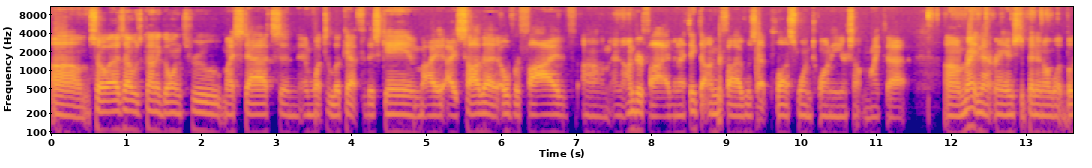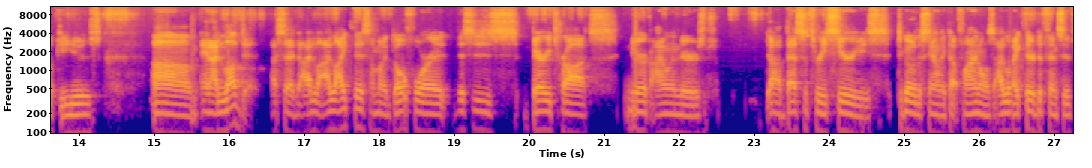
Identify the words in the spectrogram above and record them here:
Um, so as I was kind of going through my stats and, and what to look at for this game, I, I saw that over five um, and under five, and I think the under five was at plus 120 or something like that um, right in that range, depending on what book you use. Um, and I loved it. I said, I, I like this. I'm going to go for it. This is Barry Trotz, New York Islanders, uh, best of three series to go to the Stanley Cup Finals. I like their defensive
